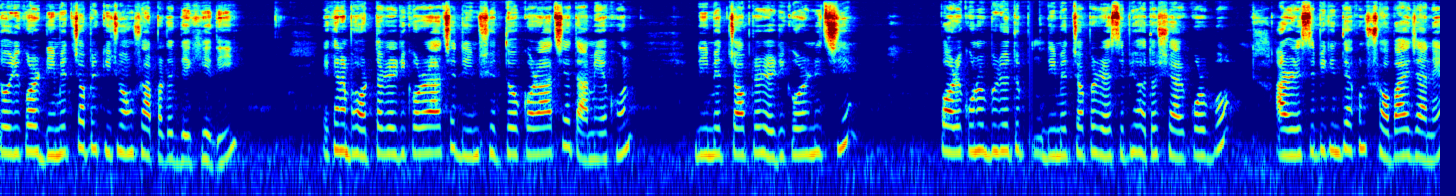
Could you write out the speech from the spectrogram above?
তৈরি করা ডিমের চপের কিছু অংশ আপনাদের দেখিয়ে দিই। এখানে ভর্তা রেডি করা আছে, ডিম সেদ্ধ করা আছে, তা আমি এখন ডিমের চপটা রেডি করে নিচ্ছি। পরে কোনো ভিডিওতে ডিমের চপের রেসিপি হয়তো শেয়ার করব। আর রেসিপি কিন্তু এখন সবাই জানে।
